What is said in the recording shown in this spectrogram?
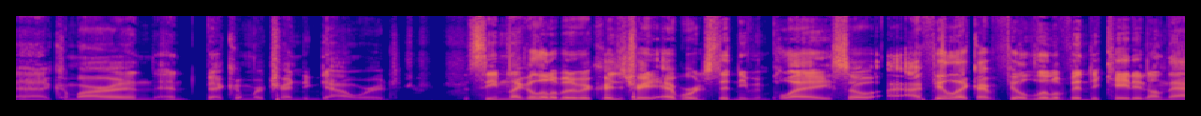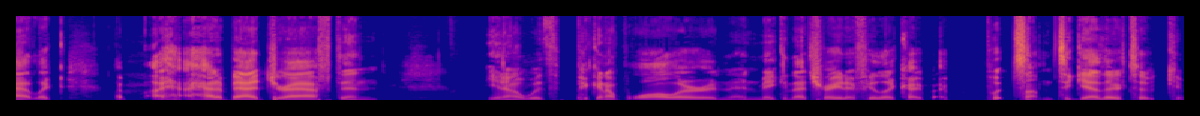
Uh, Kamara and, and Beckham were trending downward. It seemed like a little bit of a crazy trade. Edwards didn't even play, so I feel like I feel a little vindicated on that. Like I, I had a bad draft, and you know, with picking up Waller and, and making that trade, I feel like I, I put something together to c-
